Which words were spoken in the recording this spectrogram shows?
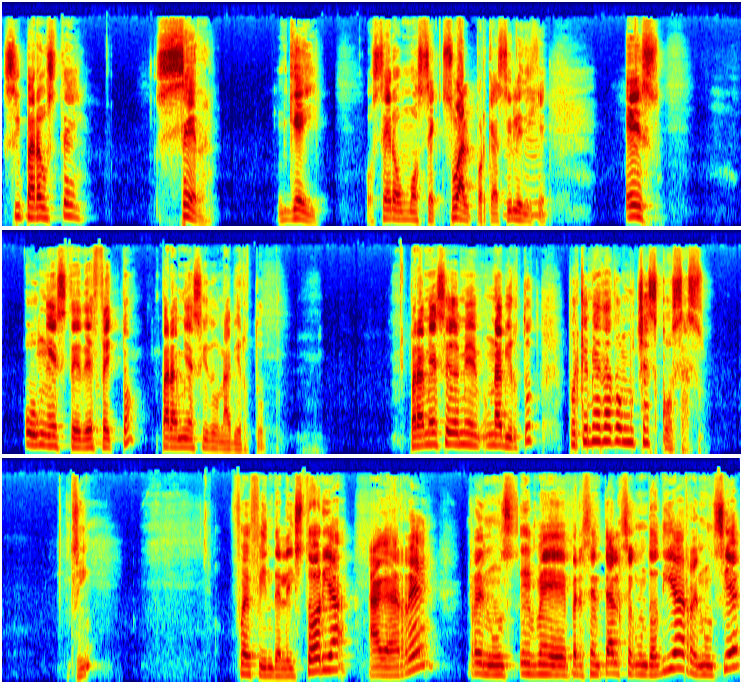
si para usted ser gay o ser homosexual, porque así le dije, es un este defecto, para mí ha sido una virtud. Para mí ha sido una virtud porque me ha dado muchas cosas. ¿Sí? Fue fin de la historia, agarré, eh, me presenté al segundo día, renuncié.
